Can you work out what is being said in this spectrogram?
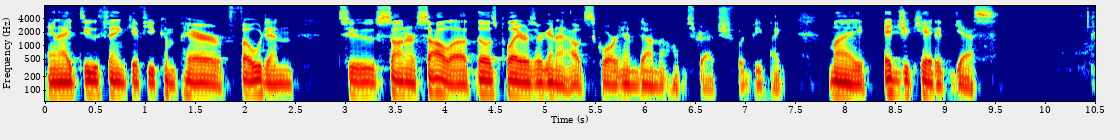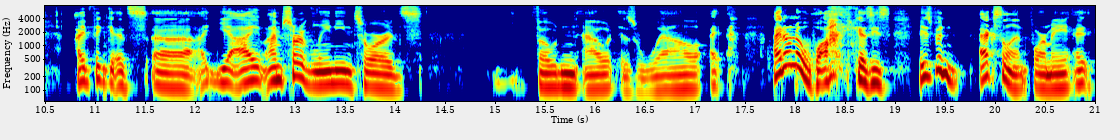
And I do think if you compare Foden to Son or Salah, those players are going to outscore him down the home stretch. Would be my my educated guess. I think it's uh yeah, I I'm sort of leaning towards Foden out as well. I I don't know why because he's he's been excellent for me. It,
